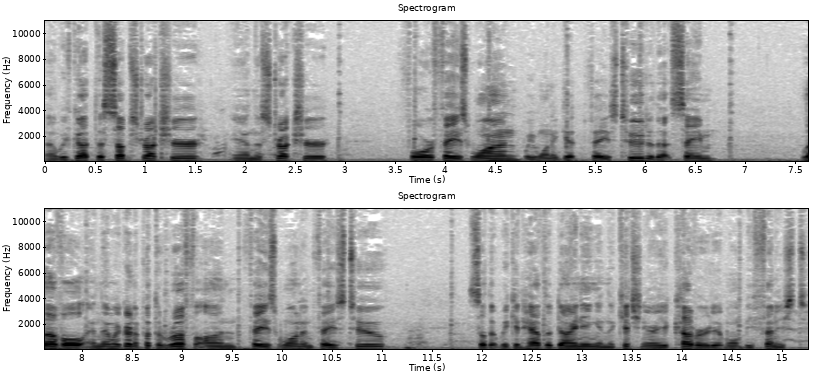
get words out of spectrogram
uh, we've got the substructure and the structure for phase one. We want to get phase two to that same level and then we're going to put the roof on phase one and phase two so that we can have the dining and the kitchen area covered. It won't be finished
